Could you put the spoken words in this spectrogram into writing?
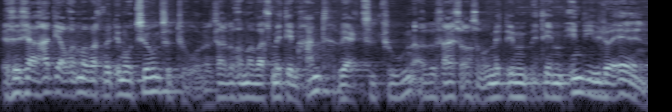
Es ist ja, hat ja auch immer was mit Emotionen zu tun. Es hat auch immer was mit dem Handwerk zu tun. Also das heißt auch mit dem, mit dem Individuellen.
